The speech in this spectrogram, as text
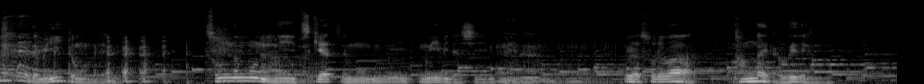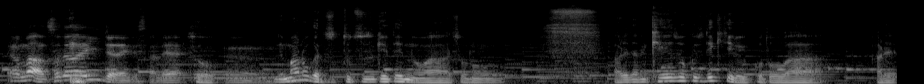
え方でもいいと思うんだよね そんなもんに付き合っても無意無意味だしみたいな、いやそれは考えた上だよねまあそれはいいんじゃないですかね。そううんでマロがずっと続けてるのはそのあれだね継続できてることはあれま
